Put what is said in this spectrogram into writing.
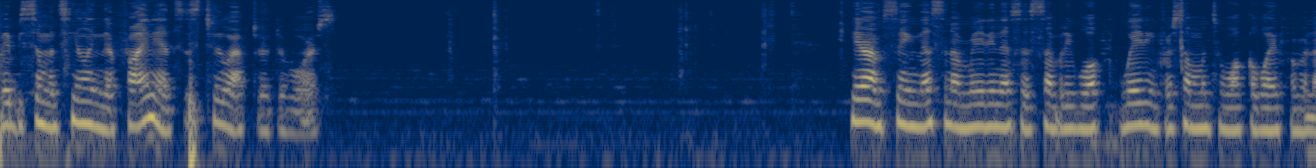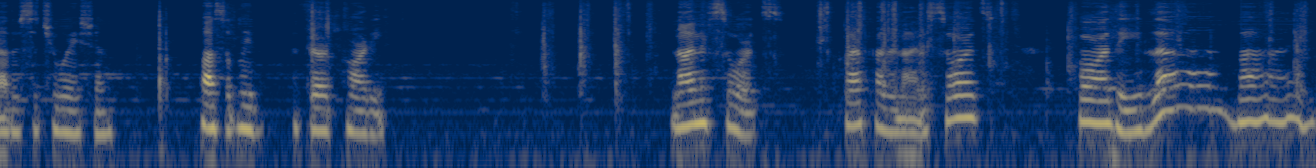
Maybe someone's healing their finances too after a divorce. Here I'm seeing this and I'm reading this as somebody walk, waiting for someone to walk away from another situation, possibly a third party. Nine of Swords. Clarify the Nine of Swords for the love vibe.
